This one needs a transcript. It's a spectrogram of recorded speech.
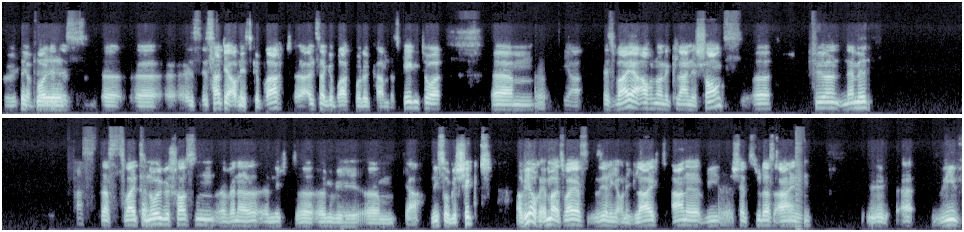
bitte. ihr wolltet es, äh, äh, es, es, hat ja auch nichts gebracht. Als er gebracht wurde, kam das Gegentor. Ähm, ja. ja. es war ja auch noch eine kleine Chance äh, für Nemeth. Fast das 2 zu 0 geschossen, äh, wenn er nicht äh, irgendwie, ähm, ja, nicht so geschickt. Aber wie auch immer, es war ja sicherlich auch nicht leicht. Arne, wie schätzt du das ein? Äh, wie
